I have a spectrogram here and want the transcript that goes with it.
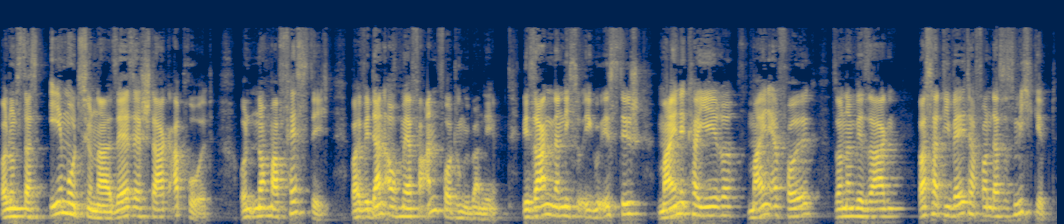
weil uns das emotional sehr, sehr stark abholt und nochmal festigt, weil wir dann auch mehr Verantwortung übernehmen. Wir sagen dann nicht so egoistisch, meine Karriere, mein Erfolg, sondern wir sagen, was hat die Welt davon, dass es mich gibt?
